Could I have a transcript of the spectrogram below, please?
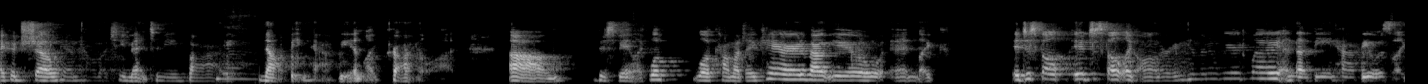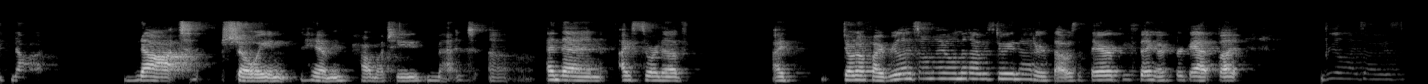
I could show him how much he meant to me by not being happy and like crying a lot. Um, just being like, look, look how much I cared about you, and like it just felt it just felt like honoring him in a weird way, and that being happy was like not not showing him how much he meant. Um, and then I sort of I don't know if I realized on my own that I was doing that or if that was a therapy thing, I forget, but realized I was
